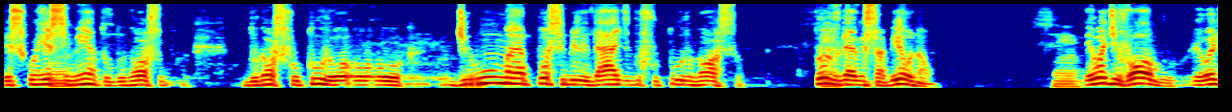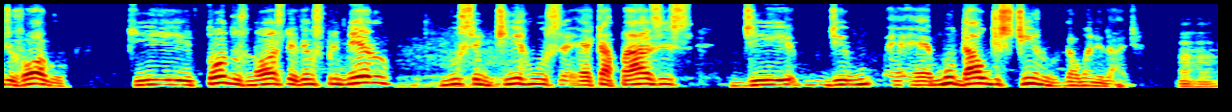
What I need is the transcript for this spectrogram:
Esse conhecimento do nosso do nosso futuro, ou, ou, de uma possibilidade do futuro nosso. Todos Sim. devem saber ou não? Sim. Eu advogo, eu advogo que todos nós devemos primeiro nos sentirmos é, capazes de, de é, mudar o destino da humanidade. Uhum.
